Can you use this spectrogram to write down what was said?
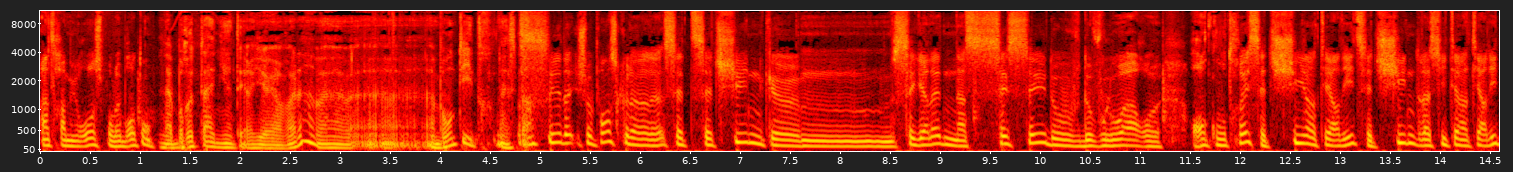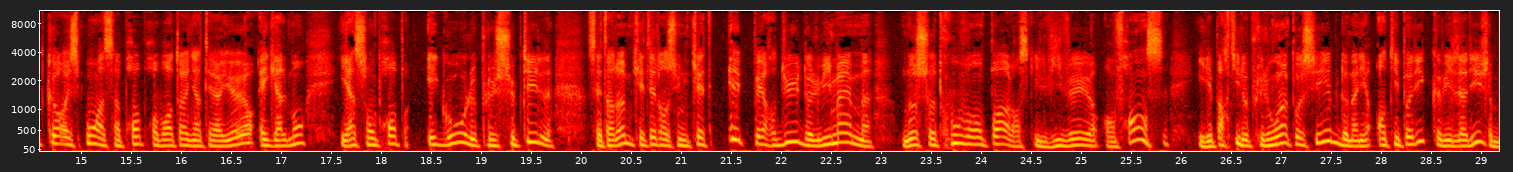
intramuros pour le breton. La Bretagne intérieure, voilà un, bon titre, n'est-ce pas? Je pense que cette, cette, Chine que hum, Ségalen n'a cessé de, de, vouloir euh, rencontrer, cette Chine interdite, cette Chine de la cité interdite, correspond à sa propre Bretagne intérieure également et à son propre ego le plus subtil. C'est un homme qui était dans une quête éperdue de lui-même, ne se trouvant pas lorsqu'il vivait en France. Il est parti le plus loin possible, de manière antipodique, comme il l'a dit. J'aime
